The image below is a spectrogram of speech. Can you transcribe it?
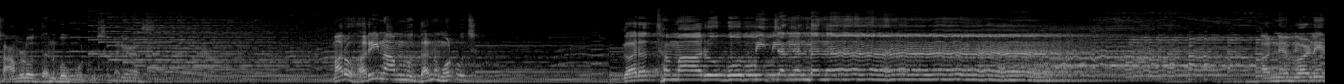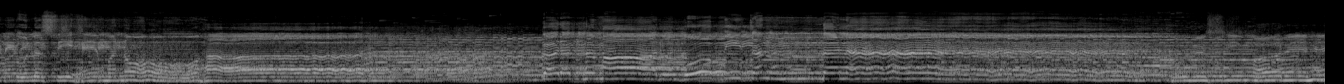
સાંભળો ધન બહુ મોટું છે મારો હરિ નામનું ધન મોટું છે. ગરથ મારું ગોપી ચંદન અને વળી તુલસી હેમનો મનોહાર. કરથ મારું ગોપી ચંદન. તુલસી મારે હે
